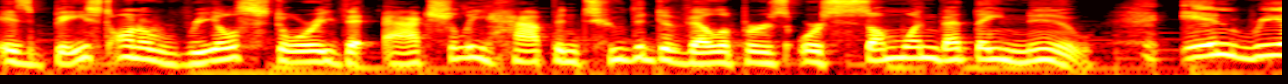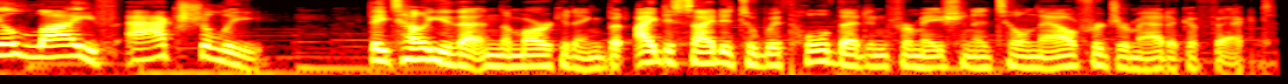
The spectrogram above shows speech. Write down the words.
is based on a real story that actually happened to the developers or someone that they knew. In real life, actually. They tell you that in the marketing, but I decided to withhold that information until now for dramatic effect.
